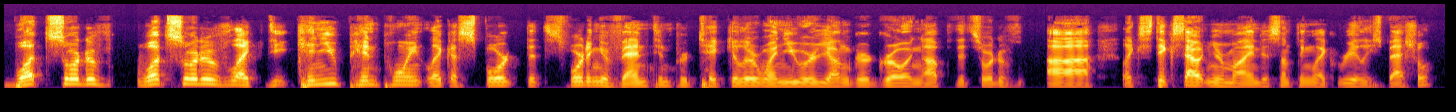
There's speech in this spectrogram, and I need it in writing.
what sort of what sort of like can you pinpoint like a sport that sporting event in particular when you were younger growing up that sort of uh like sticks out in your mind as something like really special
